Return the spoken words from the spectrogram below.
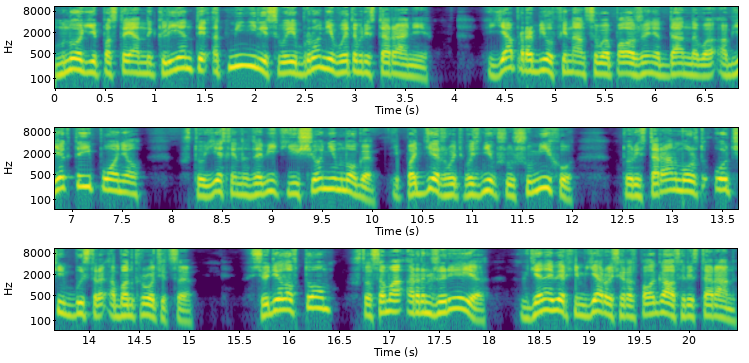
Многие постоянные клиенты отменили свои брони в этом ресторане. Я пробил финансовое положение данного объекта и понял, что если надавить еще немного и поддерживать возникшую шумиху, то ресторан может очень быстро обанкротиться. Все дело в том, что сама оранжерея, где на верхнем ярусе располагался ресторан,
